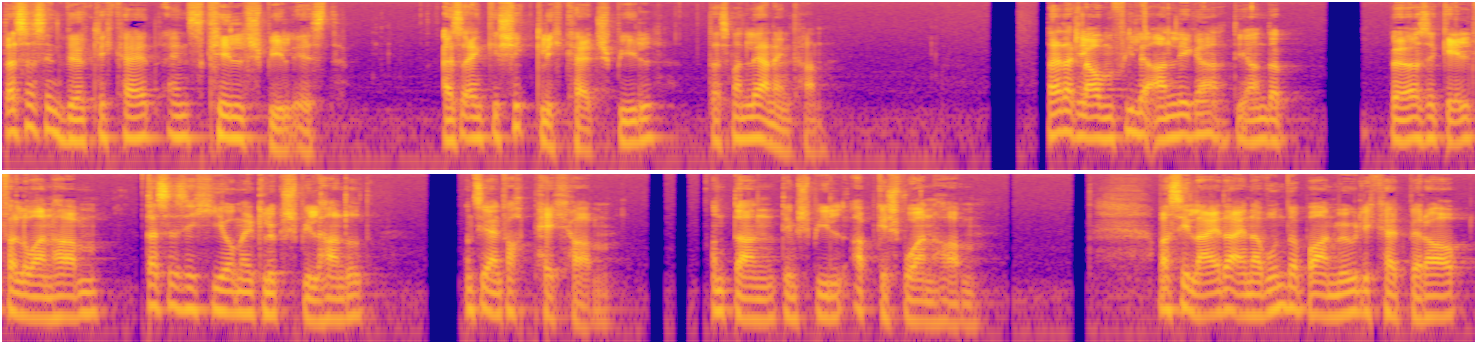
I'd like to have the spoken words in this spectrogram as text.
dass es in Wirklichkeit ein Skillspiel ist, also ein Geschicklichkeitsspiel, das man lernen kann. Leider glauben viele Anleger, die an der Börse Geld verloren haben, dass es sich hier um ein Glücksspiel handelt und sie einfach Pech haben und dann dem Spiel abgeschworen haben. Was sie leider einer wunderbaren Möglichkeit beraubt,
